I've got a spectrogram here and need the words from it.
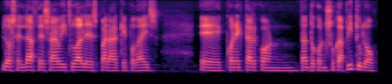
los enlaces habituales para que podáis eh, conectar con tanto con su capítulo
